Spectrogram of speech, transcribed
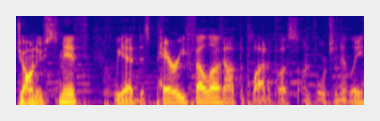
Jonnu Smith. We had this Perry fella, not the platypus, unfortunately.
